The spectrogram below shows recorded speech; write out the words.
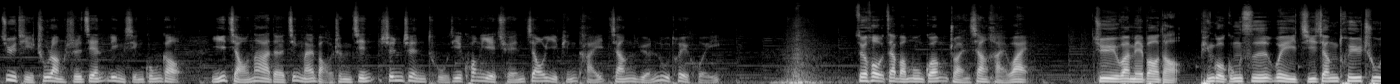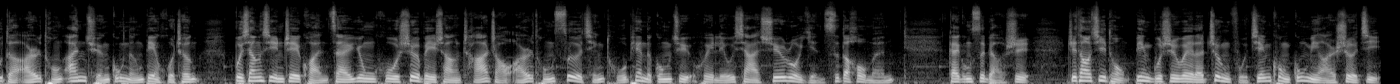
具体出让时间另行公告。已缴纳的竞买保证金，深圳土地矿业权交易平台将原路退回。最后，再把目光转向海外。据外媒报道，苹果公司为即将推出的儿童安全功能辩护称，不相信这款在用户设备上查找儿童色情图片的工具会留下削弱隐私的后门。该公司表示，这套系统并不是为了政府监控公民而设计，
